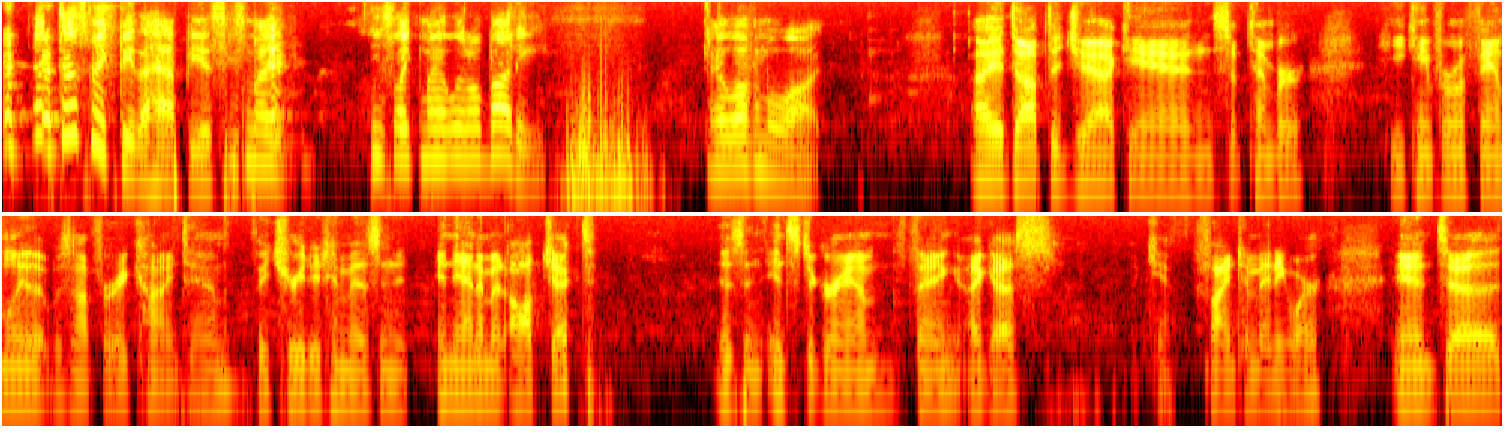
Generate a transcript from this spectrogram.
that does make me the happiest. He's my he's like my little buddy. I love him a lot. I adopted Jack in September. He came from a family that was not very kind to him. They treated him as an inanimate object, as an Instagram thing, I guess. I can't find him anywhere. And uh,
